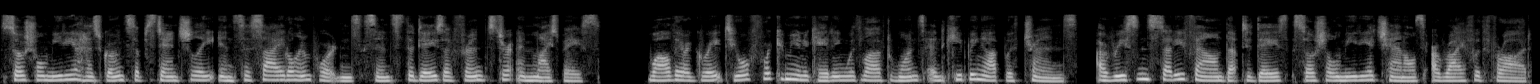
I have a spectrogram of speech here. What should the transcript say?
Social media has grown substantially in societal importance since the days of Friendster and MySpace. While they're a great tool for communicating with loved ones and keeping up with trends, a recent study found that today's social media channels are rife with fraud.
